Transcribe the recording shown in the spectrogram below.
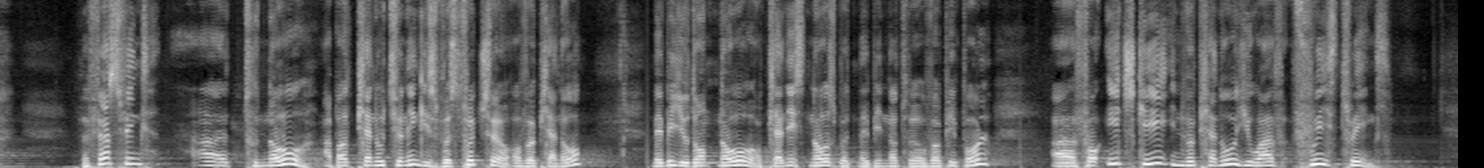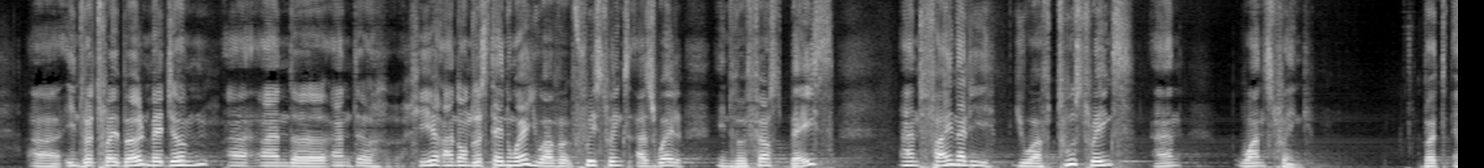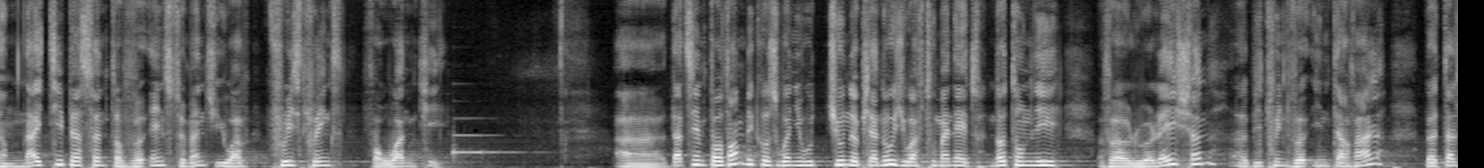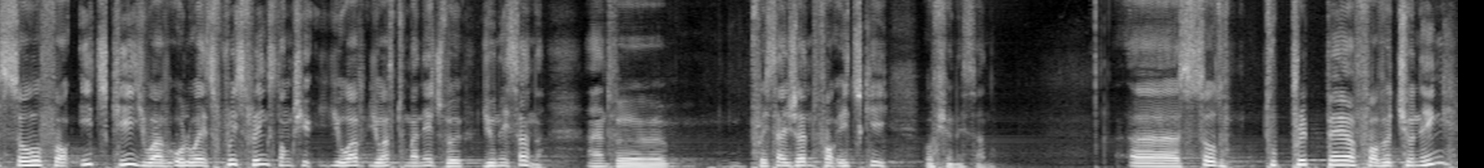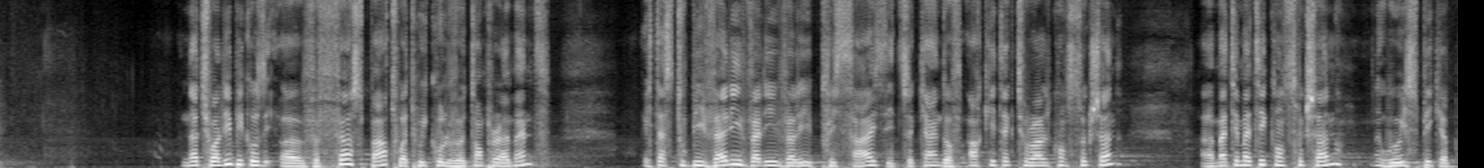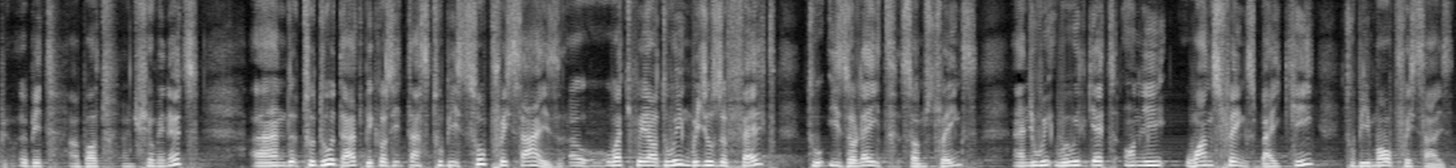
the first thing uh, to know about piano tuning is the structure of a piano. Maybe you don't know, or pianist knows, but maybe not the other people. Uh, for each key in the piano, you have three strings. Uh, in the treble, medium, uh, and, and here, and on the Steinway, you have three strings as well in the first bass. And finally, you have two strings and one string. But on 90% of the instruments, you have three strings for one key. Uh, that's important because when you tune a piano, you have to manage not only the relation uh, between the interval, but also for each key, you have always three strings, so you, you, have, you have to manage the unison and the precision for each key of unison. Uh, so to prepare for the tuning, naturally, because uh, the first part, what we call the temperament, it has to be very, very, very precise. It's a kind of architectural construction, a mathematical construction. We will speak a, a bit about in a few minutes. And to do that, because it has to be so precise, uh, what we are doing, we use a felt to isolate some strings, and we, we will get only one strings by key to be more precise.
